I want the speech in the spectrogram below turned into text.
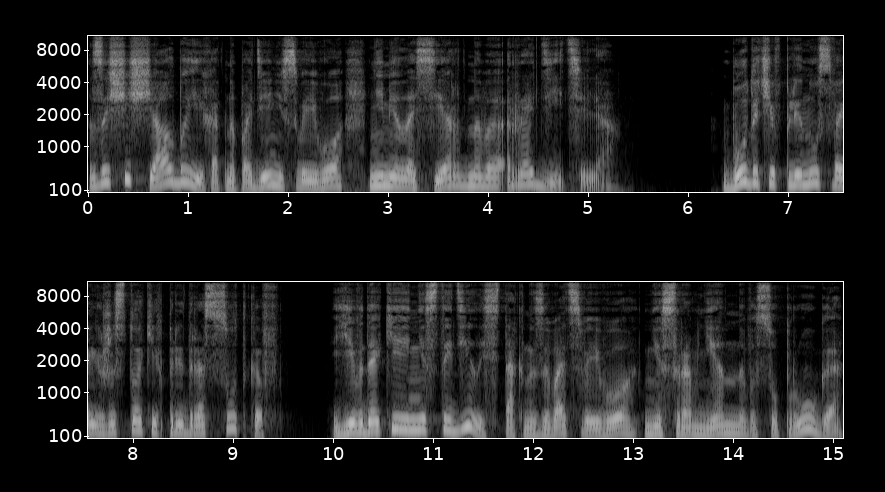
защищал бы их от нападений своего немилосердного родителя. Будучи в плену своих жестоких предрассудков, Евдокия не стыдилась так называть своего несравненного супруга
